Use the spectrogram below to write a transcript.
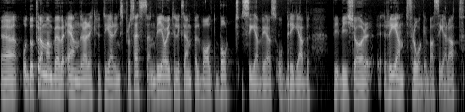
Eh, och då tror jag man behöver ändra rekryteringsprocessen. Vi har ju till exempel valt bort CVs och brev. Vi, vi kör rent frågebaserat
